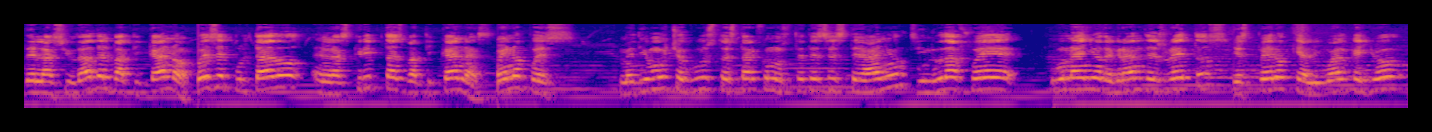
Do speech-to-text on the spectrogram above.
de la Ciudad del Vaticano. Fue sepultado en las criptas vaticanas. Bueno, pues me dio mucho gusto estar con ustedes este año. Sin duda fue un año de grandes retos y espero que al igual que yo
